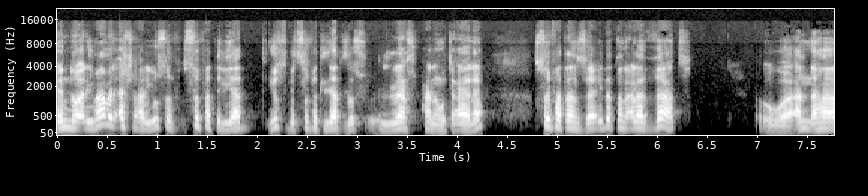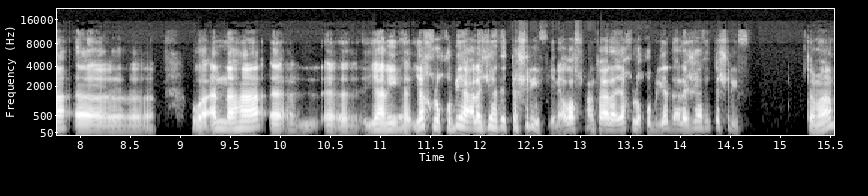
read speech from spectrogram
إنه الإمام الأشعري يوصف صفة اليد يثبت صفة اليد لله سبحانه وتعالى صفة زائدة على الذات وأنها آه، وأنها آه، آه، يعني يخلق بها على جهة التشريف يعني الله سبحانه وتعالى يخلق باليد على جهة التشريف تمام؟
